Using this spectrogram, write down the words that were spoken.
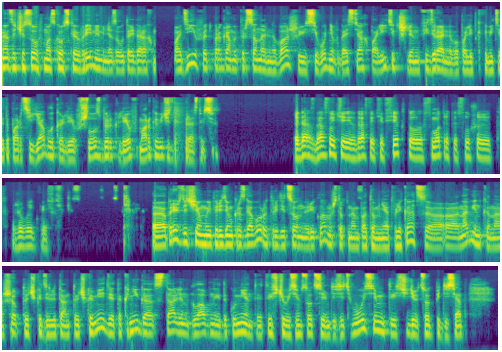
15 часов московское время. Меня зовут Айдар Ахмадиев. Это программа «Персонально ваш». И сегодня в гостях политик, член Федерального политкомитета партии «Яблоко» Лев Шлосберг. Лев Маркович, здравствуйте. Айдар, здравствуйте. Здравствуйте все, кто смотрит и слушает «Живой гость». Э, прежде чем мы перейдем к разговору, традиционную рекламу, чтобы нам потом не отвлекаться, э, новинка на shop.diletant.media – это книга «Сталин. Главные документы 1878-1950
